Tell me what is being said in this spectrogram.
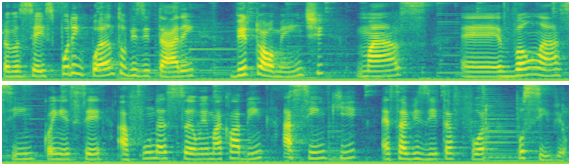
para vocês, por enquanto, visitarem virtualmente, mas é, vão lá sim conhecer a Fundação Emaclabim assim que essa visita for possível.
